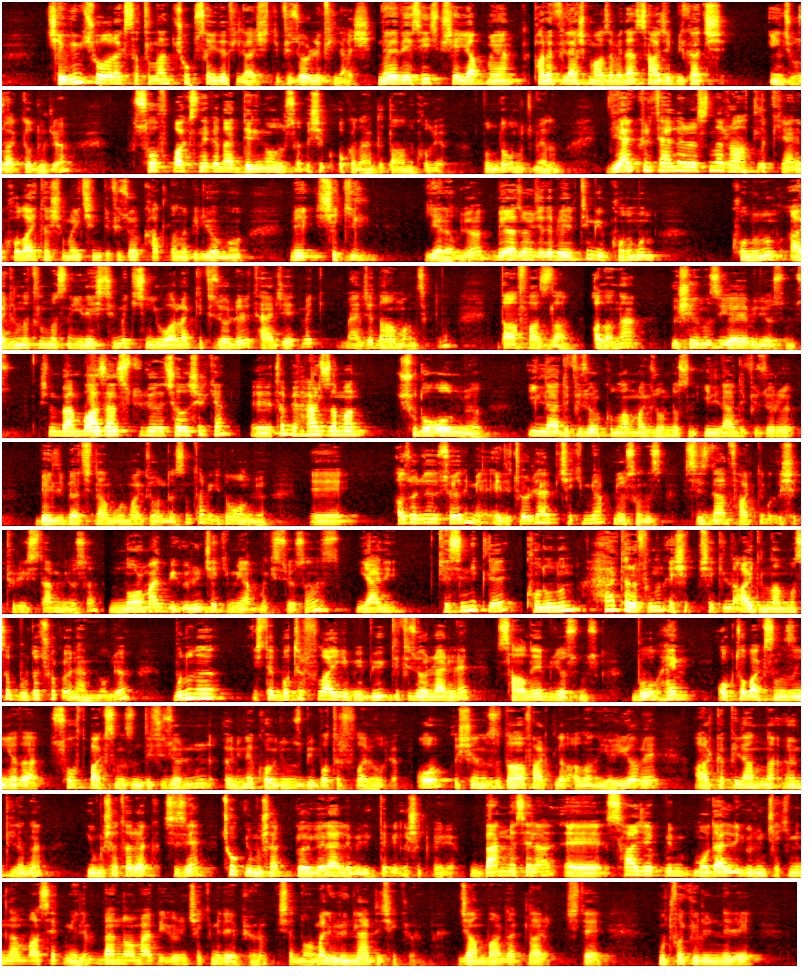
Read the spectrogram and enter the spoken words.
Çevrim içi olarak satılan çok sayıda flash, difüzörlü flash, neredeyse hiçbir şey yapmayan para flash malzemeden sadece birkaç inç uzakta duruyor. Softbox ne kadar derin olursa ışık o kadar da dağınık oluyor. Bunu da unutmayalım. Diğer kriterler arasında rahatlık yani kolay taşıma için difüzör katlanabiliyor mu ve şekil yer alıyor. Biraz önce de belirttiğim gibi konumun konunun aydınlatılmasını iyileştirmek için yuvarlak difüzörleri tercih etmek bence daha mantıklı. Daha fazla alana ışığınızı yayabiliyorsunuz. Şimdi ben bazen stüdyoda çalışırken e, tabii her zaman şu da olmuyor. İlla difüzör kullanmak zorundasın. İlla difüzörü belli bir açıdan vurmak zorundasın. Tabii ki de olmuyor. E, az önce de söyledim ya editoryal bir çekim yapmıyorsanız sizden farklı bir ışık türü istenmiyorsa normal bir ürün çekimi yapmak istiyorsanız yani kesinlikle konunun her tarafının eşit bir şekilde aydınlanması burada çok önemli oluyor. Bunu da işte Butterfly gibi büyük difüzörlerle sağlayabiliyorsunuz. Bu hem Octobox'ınızın ya da Softbox'ınızın difüzörünün önüne koyduğunuz bir Butterfly oluyor. O ışığınızı daha farklı alanı yayıyor ve arka planla ön planı yumuşatarak size çok yumuşak gölgelerle birlikte bir ışık veriyor. Ben mesela e, sadece bir modelli ürün çekiminden bahsetmeyelim. Ben normal bir ürün çekimi de yapıyorum. İşte normal ürünler de çekiyorum. Cam bardaklar, işte mutfak ürünleri,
